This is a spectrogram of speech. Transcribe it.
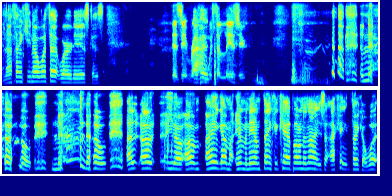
And I think you know what that word is because Does it rhyme had- with a lizard? no, no, no. I, I, you know, I'm, I ain't got my Eminem thinking cap on tonight, so I can't think of what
